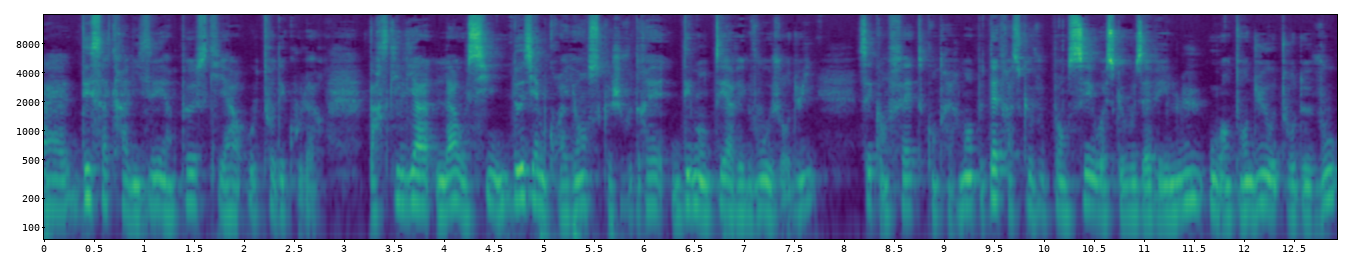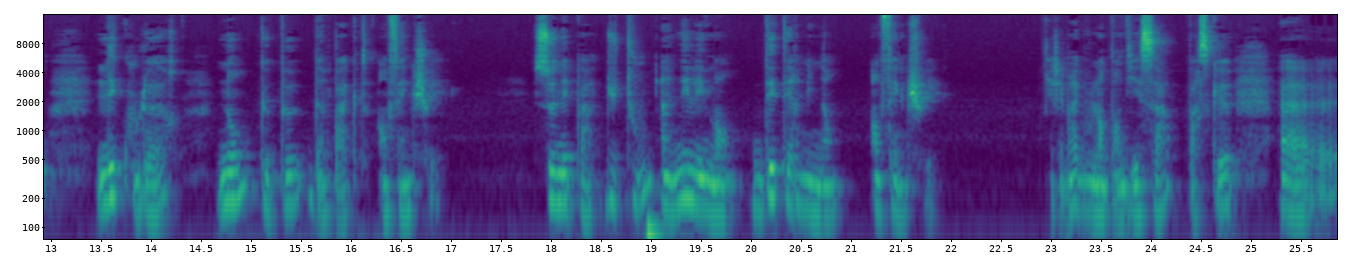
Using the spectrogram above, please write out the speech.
euh, désacraliser un peu ce qu'il y a autour des couleurs. Parce qu'il y a là aussi une deuxième croyance que je voudrais démonter avec vous aujourd'hui, c'est qu'en fait, contrairement peut-être à ce que vous pensez ou à ce que vous avez lu ou entendu autour de vous, les couleurs n'ont que peu d'impact en feng shui. Ce n'est pas du tout un élément déterminant en feng shui. J'aimerais que vous l'entendiez ça parce que euh,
